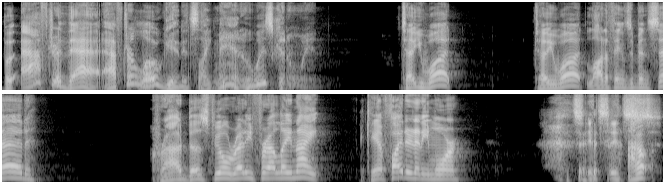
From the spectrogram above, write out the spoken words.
But after that, after Logan, it's like, man, who is gonna win? Tell you what, tell you what, a lot of things have been said. Crowd does feel ready for LA Knight. I can't fight it anymore. It's it's it's.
